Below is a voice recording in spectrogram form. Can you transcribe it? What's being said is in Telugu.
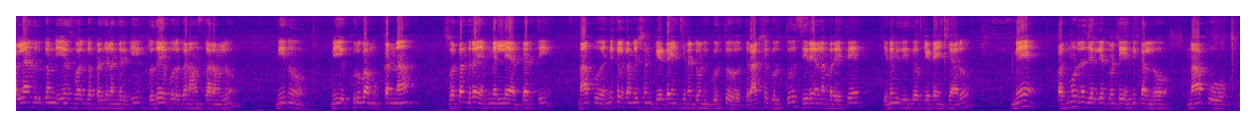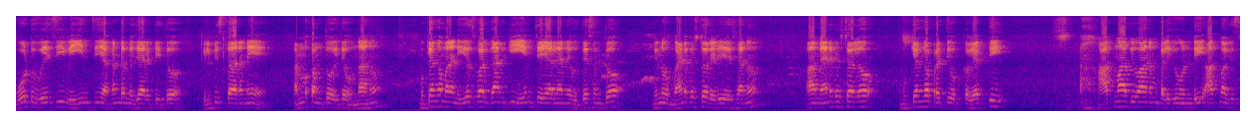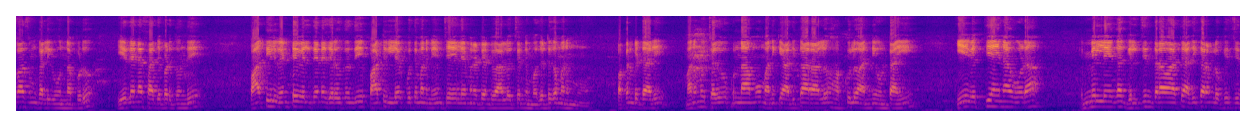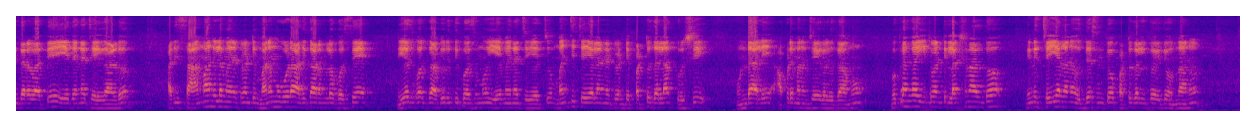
కళ్యాణదుర్గం నియోజకవర్గ ప్రజలందరికీ హృదయపూర్వక నమస్కారములు. నేను మీ కురుబ ముక్కన్న స్వతంత్ర ఎమ్మెల్యే అభ్యర్థి నాకు ఎన్నికల కమిషన్ కేటాయించినటువంటి గుర్తు ద్రాక్ష గుర్తు సీరియల్ నెంబర్ అయితే ఎనిమిదితో కేటాయించారు. మే పదమూడున జరిగేటువంటి ఎన్నికల్లో నాకు ఓటు వేసి వేయించి అఖండ మెజారిటీతో గెలిపిస్తారనే నమ్మకంతో అయితే ఉన్నాను. ముఖ్యంగా మన నియోజకవర్గానికి ఏం చేయాలనే ఉద్దేశంతో నేను మేనిఫెస్టో రెడీ చేశాను. ఆ మేనిఫెస్టోలో ముఖ్యంగా ప్రతి ఒక్క వ్యక్తి ఆత్మాభిమానం కలిగి ఉండి ఆత్మవిశ్వాసం కలిగి ఉన్నప్పుడు ఏదైనా సాధ్యపడుతుంది. పార్టీలు వెంటే వెళ్తేనే జరుగుతుంది. పార్టీలు లేకపోతే మనం ఏం చేయలేమనేటువంటి ఆలోచనని మొదటగా మనము పక్కన పెట్టాలి. మనము చదువుకున్నాము మనకి అధికారాలు హక్కులు అన్నీ ఉంటాయి. ఏ వ్యక్తి అయినా కూడా ఎమ్మెల్యేగా గెలిచిన తర్వాతే అధికారంలోకి వచ్చిన తర్వాతే ఏదైనా చేయగలడు. అది సామాన్యులమైనటువంటి మనము కూడా అధికారంలోకి వస్తే నియోజకవర్గ అభివృద్ధి కోసము ఏమైనా చేయొచ్చు మంచి చేయాలనేటువంటి పట్టుదల కృషి ఉండాలి అప్పుడే మనం చేయగలుగుతాము. ముఖ్యంగా ఇటువంటి లక్షణాలతో నేను చేయాలనే ఉద్దేశంతో పట్టుదలతో అయితే ఉన్నాను.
